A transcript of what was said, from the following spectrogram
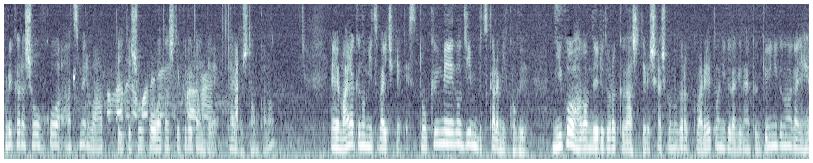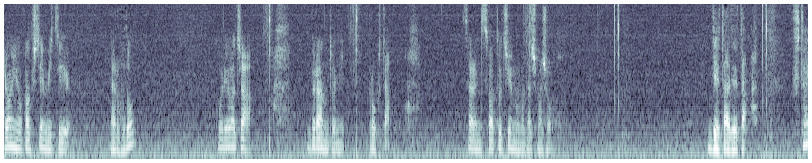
これから証拠を集めるわって言って証拠を渡してくれたんで逮捕したのかな、えー、麻薬の密売事件です。匿名の人物から密告肉を運んでいるトラックが走っている。しかしこのトラックは冷凍肉だけでなく牛肉の中にヘロインを隠して密輸なるほど。これはじゃあブランドにプロクター。さらにスワットチームも出しましょう。出た出た。2人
